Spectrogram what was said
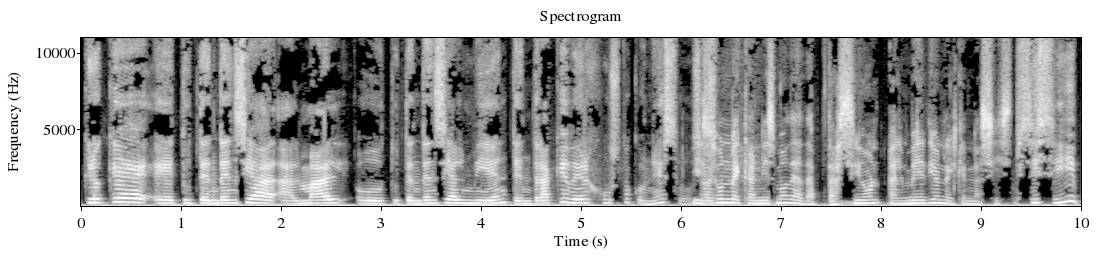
creo que eh, tu tendencia al mal o tu tendencia al bien tendrá que ver justo con eso. O Y sea, es un mecanismo de adaptación al medio en el que naciste. Sí, sí. Por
